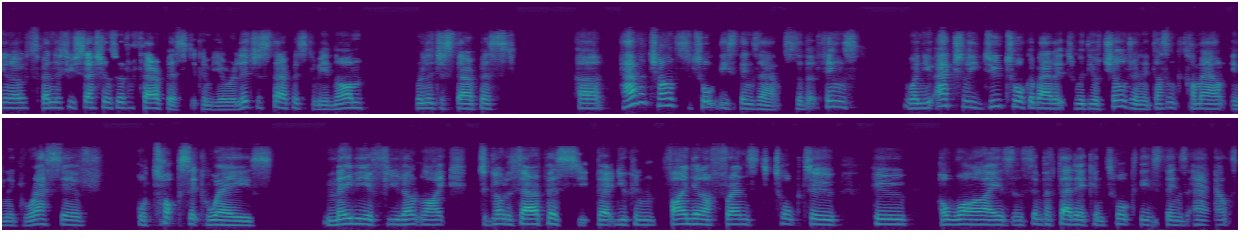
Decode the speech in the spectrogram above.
you know, spend a few sessions with a therapist. It can be a religious therapist, it can be a non-religious therapist. Uh, have a chance to talk these things out so that things when you actually do talk about it with your children, it doesn't come out in aggressive or toxic ways. Maybe if you don't like to go to therapists, that you can find enough friends to talk to who are wise and sympathetic and talk these things out.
